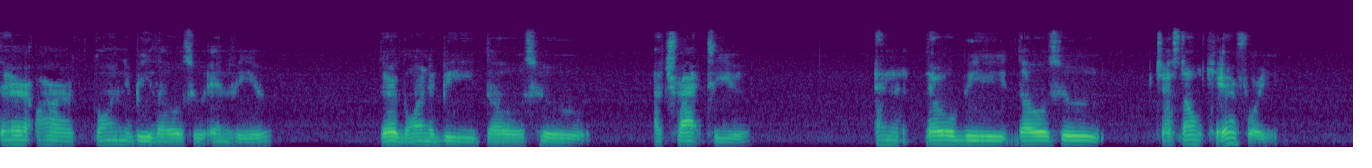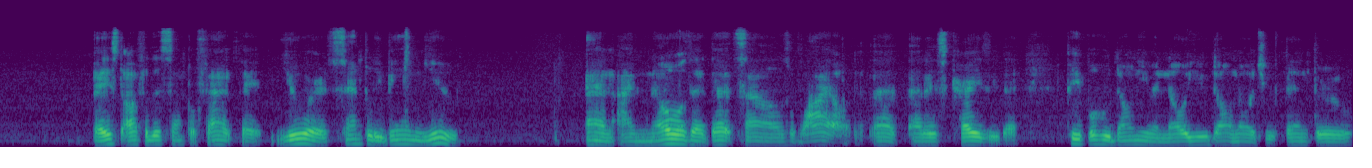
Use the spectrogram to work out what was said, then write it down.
there are going to be those who envy you. There are going to be those who attract to you. And there will be those who just don't care for you based off of the simple fact that you are simply being you. And I know that that sounds wild. That that is crazy that people who don't even know you, don't know what you've been through,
